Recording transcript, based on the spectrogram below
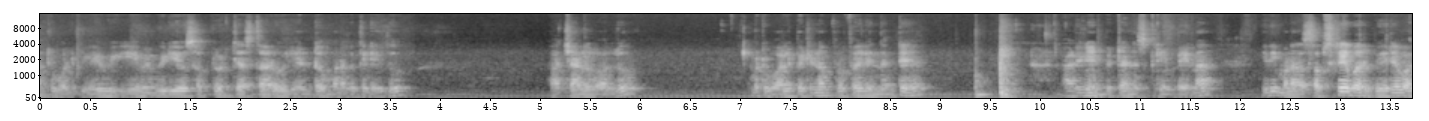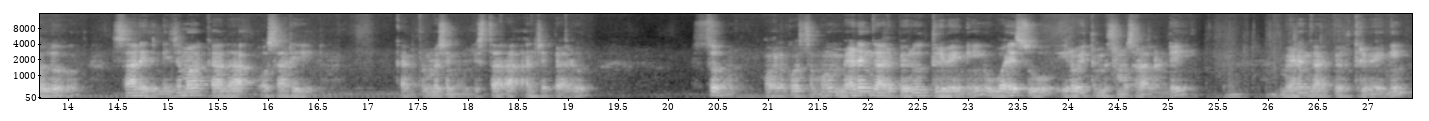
దాంట్లో వాళ్ళు ఏవి ఏమేమి వీడియోస్ అప్లోడ్ చేస్తారో ఏంటో మనకు తెలియదు ఆ ఛానల్ వాళ్ళు. బట్ వాళ్ళు పెట్టిన ప్రొఫైల్ ఏంటంటే ఆల్రెడీ నేను పెట్టాను స్క్రీన్ పైన. ఇది మన సబ్స్క్రైబర్ వేరే వాళ్ళు సార్ ఇది నిజమా కాదా? ఒకసారి కన్ఫర్మేషన్ ఇస్తారా? అని చెప్పారు. సో వాళ్ళ కోసము మేడం గారి పేరు త్రివేణి వయసు ఇరవై తొమ్మిది సంవత్సరాలండి. మేడం గారి పేరు త్రివేణి.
